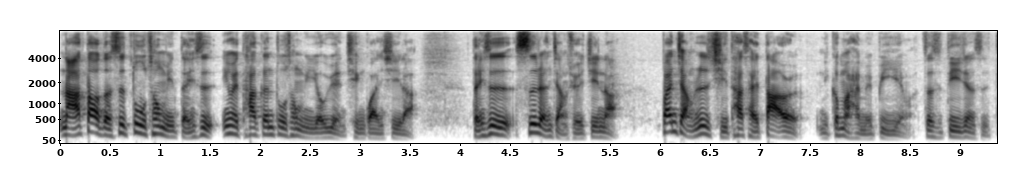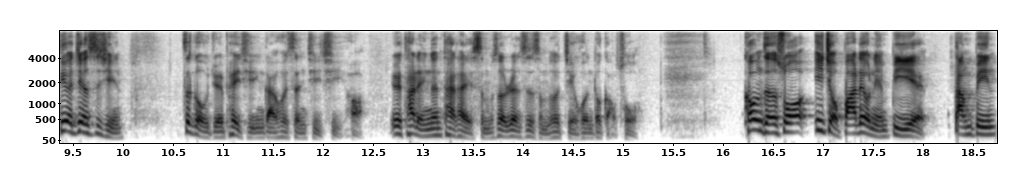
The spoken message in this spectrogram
拿到的是杜聪明，等于是因为他跟杜聪明有远亲关系啦。等于是私人奖学金啦，颁奖日期他才大二，你根本还没毕业嘛，这是第一件事。第二件事情，这个我觉得佩奇应该会生气气哈，因为他连跟太太什么时候认识、什么时候结婚都搞错。柯文哲说，一九八六年毕业当兵，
